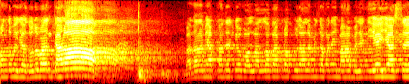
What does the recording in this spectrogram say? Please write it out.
বন্ধ হয়ে যদি কারা? বাদান আমি আপনাদেরকেও বলব, আল্লাহ রব্বুল আলমী যখন এই মাহফিলে নিয়েই আসছে,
